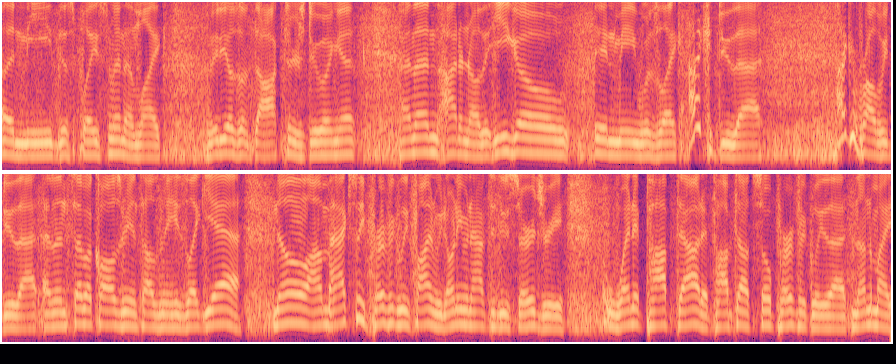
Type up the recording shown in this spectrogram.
a knee displacement and like videos of doctors doing it. And then I don't know, the ego in me was like, I could do that. I could probably do that. And then Seba calls me and tells me, he's like, yeah, no, I'm actually perfectly fine. We don't even have to do surgery. When it popped out, it popped out so perfectly that none of my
